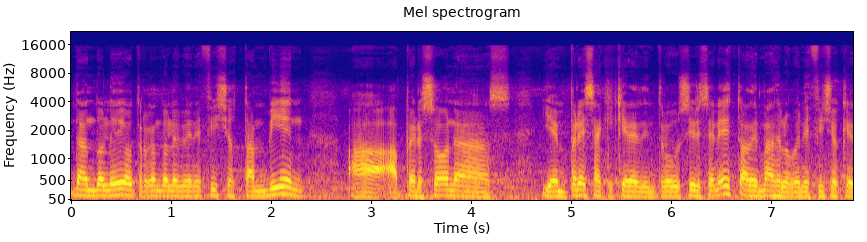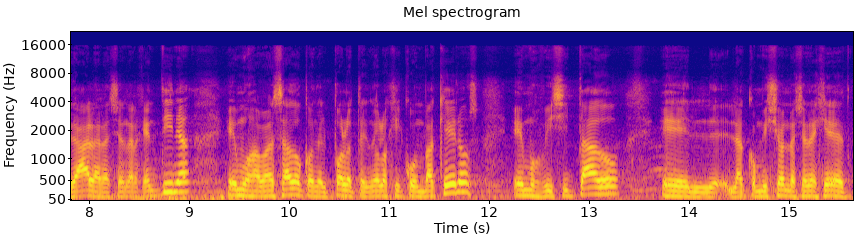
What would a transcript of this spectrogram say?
dándole, otorgándole beneficios también a, personas y a empresas que quieren introducirse en esto, además de los beneficios que da la Nación Argentina. Hemos avanzado con el Polo Tecnológico en Vaqueros, hemos visitado la Comisión Nacional de Energía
